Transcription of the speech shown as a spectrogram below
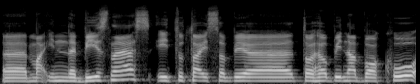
e, ma inny biznes i tutaj sobie to robi na boku,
